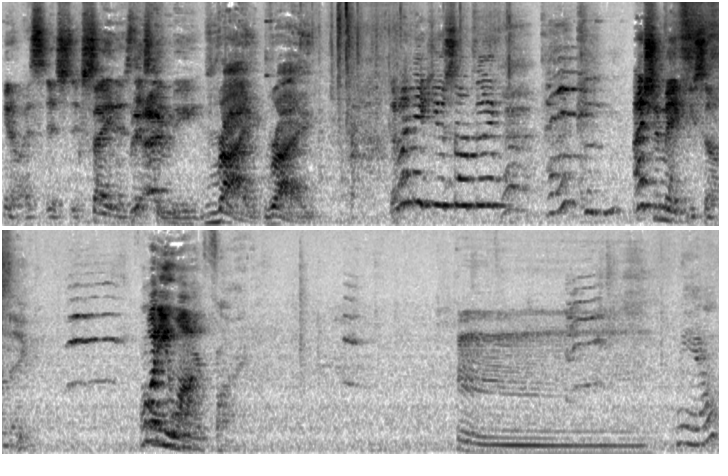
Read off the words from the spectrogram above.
You know, as, as excited as this can be. Right, right. Did I make you something? I should make you something. What do you want? You're fine. Hmm. Meow.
